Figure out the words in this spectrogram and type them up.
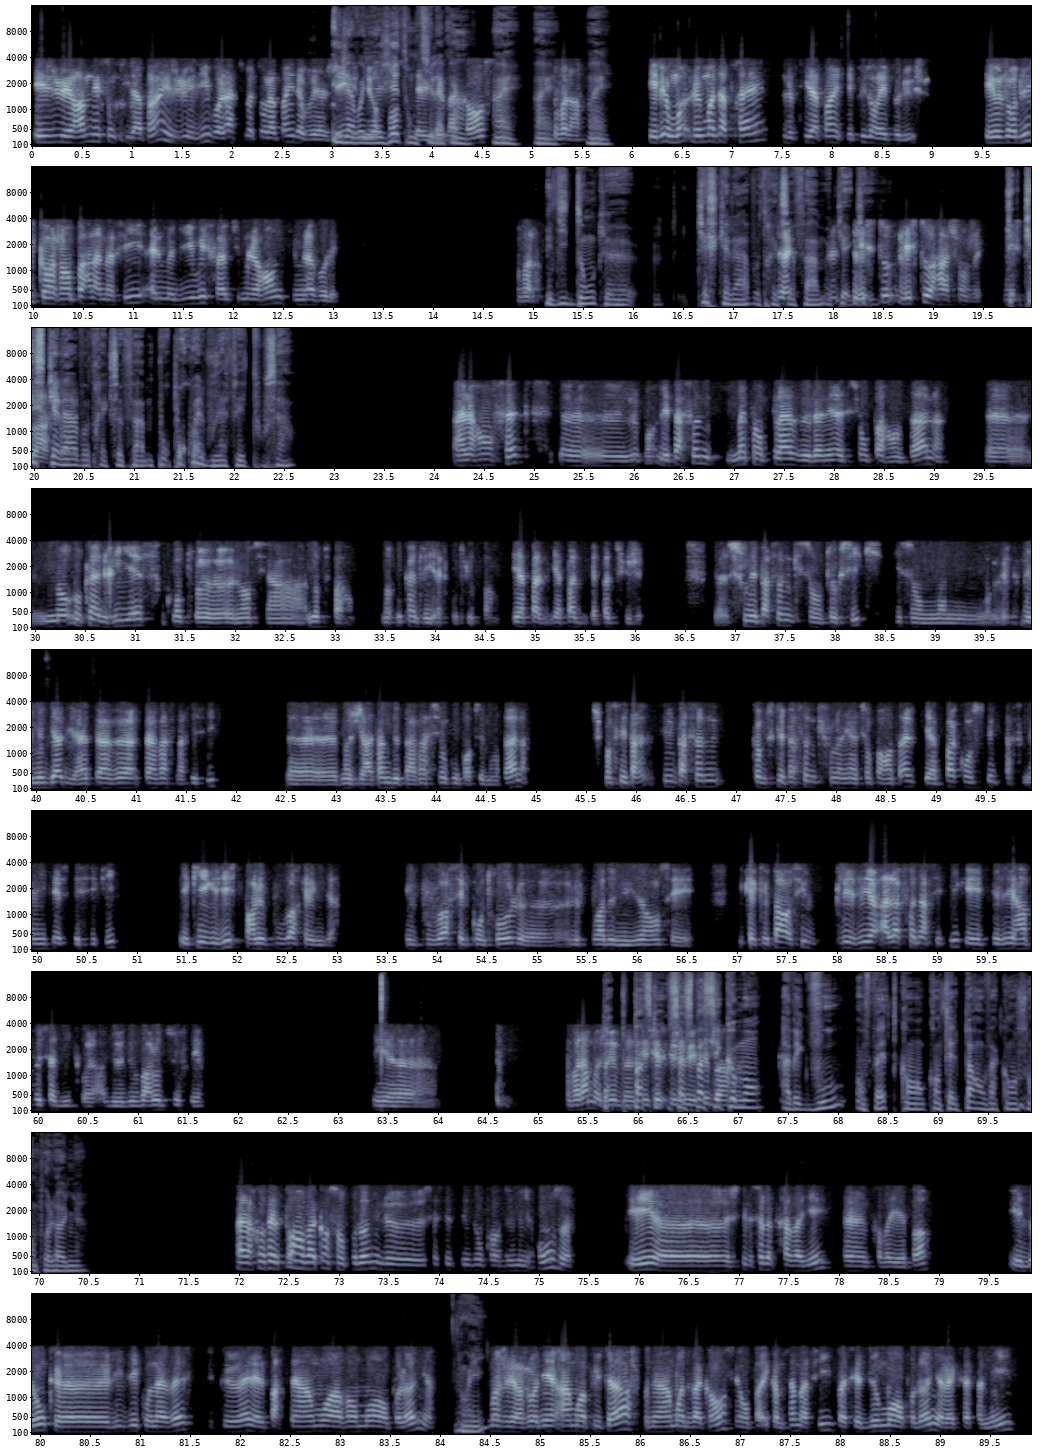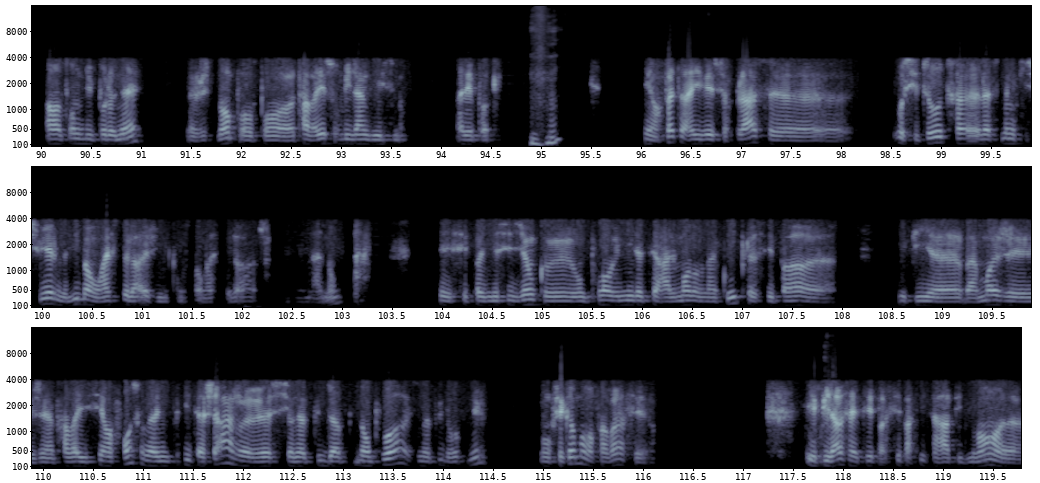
Et je lui ai ramené son petit lapin et je lui ai dit voilà, ton lapin, il a voyagé. Il a voyagé, ton petit lapin. Vacances. Ouais, ouais, voilà. Et le mois, le mois d'après, le petit lapin n'était plus dans les peluches. Et aujourd'hui, quand j'en parle à ma fille, elle me dit oui, il fallait que tu me le rendes, tu me l'as volé. Voilà. Mais dites donc, euh, qu'est-ce qu'elle a, votre ex-femme? L'histoire a changé. Qu'est-ce qu'elle a, votre ex-femme? Pour, Pourquoi elle vous a fait tout ça? Alors en fait, euh, je pense, les personnes qui mettent en place de l'annulation parentale euh, n'ont aucun grief contre l'ancien, l'autre parent. N'ont aucun grief contre l'autre parent. Il n'y a, pas, a, a pas de sujet. Euh, ce sont des personnes qui sont toxiques, qui sont, les médias diraient pervers narcissiques. Euh, moi, je dirais atteinte de perversion comportementale. Je pense que c'est une personne, comme toutes les personnes qui font l'aliénation parentale, qui n'a pas construit de personnalité spécifique et qui existe par le pouvoir qu'elle exerce. Et le pouvoir, c'est le contrôle, le pouvoir de nuisance et quelque part aussi le plaisir à la fois narcissique et le plaisir un peu sadique, voilà, de, de voir l'autre souffrir. Et euh, voilà, moi, bah, parce que, ça se passait comment avec vous, en fait, quand, quand elle part en vacances en Pologne? Alors, quand elle part en vacances en Pologne, le, ça c'était donc en 2011, et euh, j'étais le seul à travailler, elle ne travaillait pas. Et donc, euh, l'idée qu'on avait, c'est qu'elle, elle partait un mois avant moi en Pologne. Oui. Moi, je les rejoignais un mois plus tard. Je prenais un mois de vacances. Et on parlait comme ça. Ma fille passait deux mois en Pologne avec sa famille, à entendre du polonais, euh, justement pour, pour travailler sur le bilinguisme à l'époque. Mhm. Et en fait, arrivée sur place, euh, aussitôt, la semaine qui suit, elle me dit bah, on reste là. Et je dis comment ça, on reste là? Je dis, bah, non. C'est pas une décision qu'on prend unilatéralement dans un couple. C'est pas et puis, euh, bah, moi, j'ai un travail ici en France, on a une petite à charge, euh, si on n'a plus d'emploi, si on n'a plus de revenus. Donc, c'est comment? Enfin, voilà, c'est. Et puis là, ça a été passé parti très rapidement. Euh.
